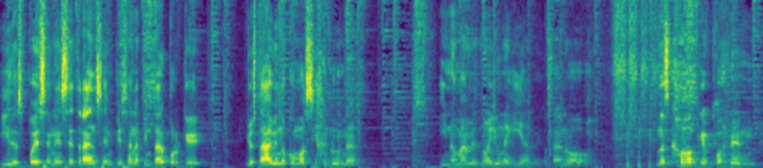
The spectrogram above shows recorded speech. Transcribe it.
y después en ese trance empiezan a pintar porque yo estaba viendo cómo hacían una y no mames, no hay una guía, güey. O sea, no, no es como que ponen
